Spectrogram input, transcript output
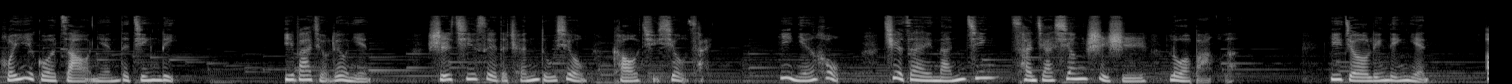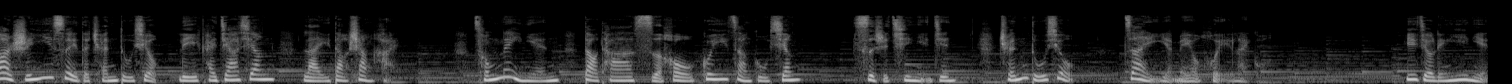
回忆过早年的经历。一八九六年，十七岁的陈独秀考取秀才，一年后却在南京参加乡试时落榜了。一九零零年，二十一岁的陈独秀离开家乡来到上海。从那年到他死后归葬故乡，四十七年间，陈独秀再也没有回来过。一九零一年，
